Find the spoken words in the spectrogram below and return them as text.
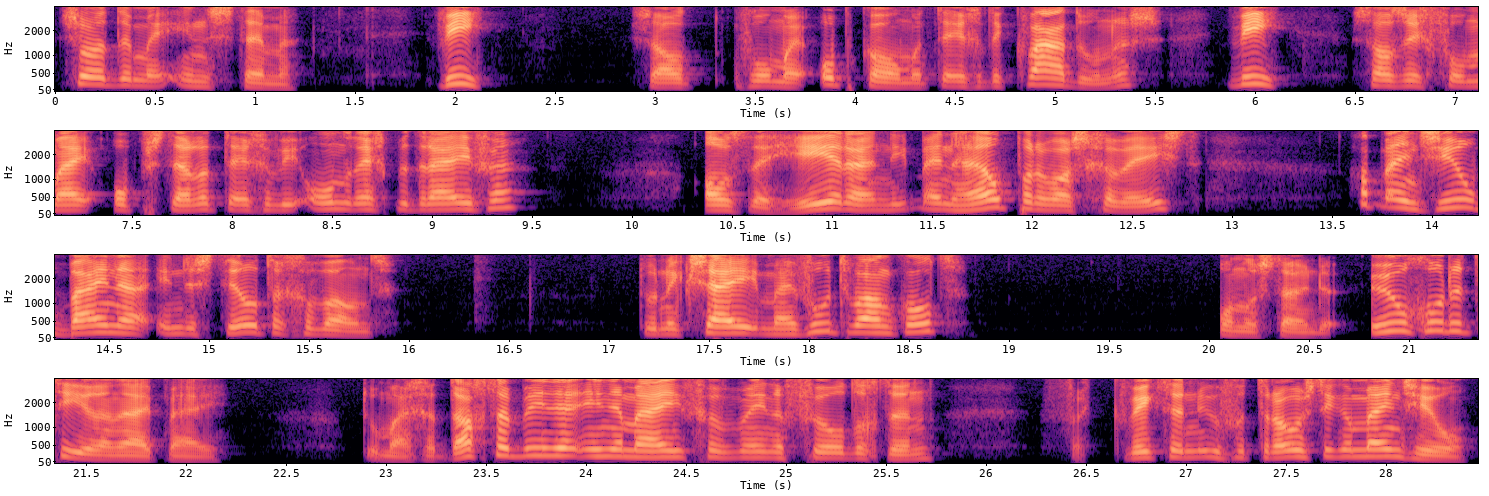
zullen ermee instemmen. Wie zal voor mij opkomen tegen de kwaaddoeners? Wie zal zich voor mij opstellen tegen wie onrecht bedrijven? Als de Heere niet mijn helper was geweest, had mijn ziel bijna in de stilte gewoond. Toen ik zei, mijn voet wankelt, ondersteunde uw goede tierenheid mij. Toen mijn gedachten binnen in mij vermenigvuldigden, verkwikten uw vertroostingen mijn ziel.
